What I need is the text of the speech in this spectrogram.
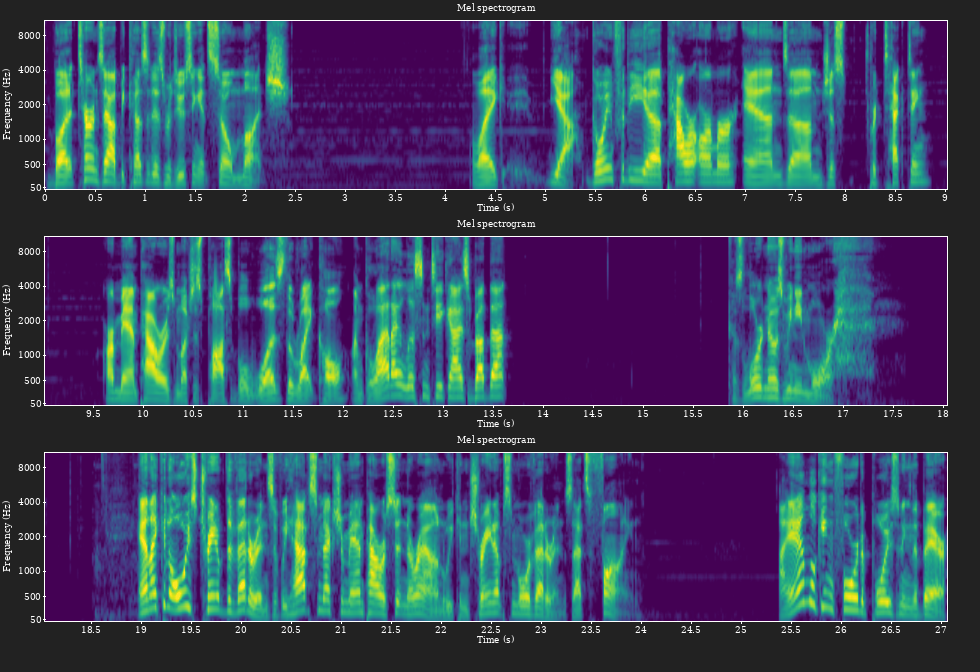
But it turns out, because it is reducing it so much, like, yeah, going for the uh, power armor and um, just protecting our manpower as much as possible was the right call. I'm glad I listened to you guys about that. Because Lord knows we need more. And I can always train up the veterans. If we have some extra manpower sitting around, we can train up some more veterans. That's fine. I am looking forward to poisoning the bear.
